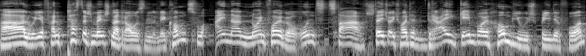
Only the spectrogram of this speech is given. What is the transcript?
Hallo, ihr fantastischen Menschen da draußen. Willkommen zu einer neuen Folge. Und zwar stelle ich euch heute drei Game Boy Homebrew Spiele vor.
